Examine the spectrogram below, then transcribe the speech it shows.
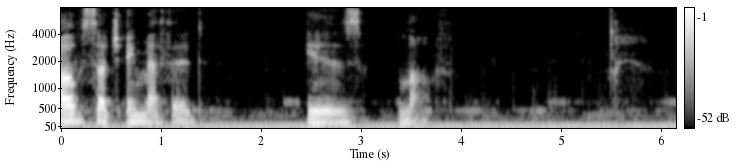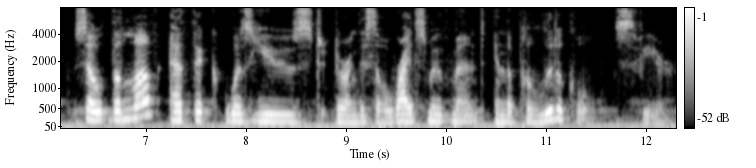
of such a method is love. So, the love ethic was used during the civil rights movement in the political sphere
